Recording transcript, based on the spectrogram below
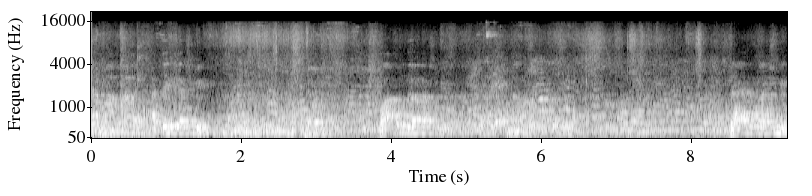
అద్దెకి లక్ష్మి వాసం దేవలక్ష్మి జయత్ లక్ష్మి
